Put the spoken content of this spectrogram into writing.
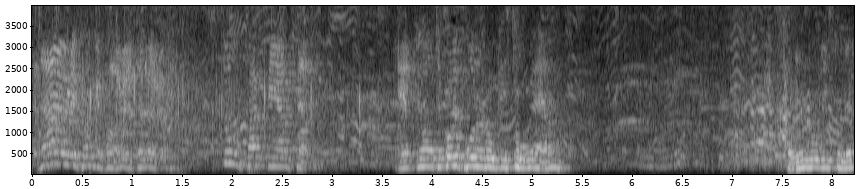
Det där har ni sjungit förut, eller hur? Stort tack för hjälpen! Du har inte kommit på någon rolig historia än? Har du en rolig historia?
